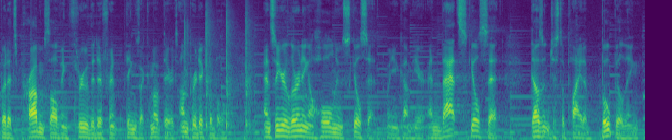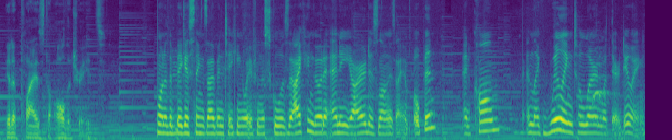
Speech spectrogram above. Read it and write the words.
but it's problem solving through the different things that come up there. It's unpredictable. And so you're learning a whole new skill set when you come here. And that skill set doesn't just apply to boat building, it applies to all the trades. One of the biggest things I've been taking away from the school is that I can go to any yard as long as I am open and calm and like willing to learn what they're doing.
